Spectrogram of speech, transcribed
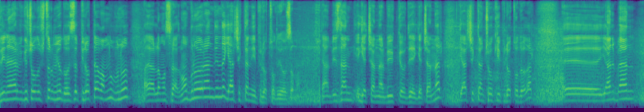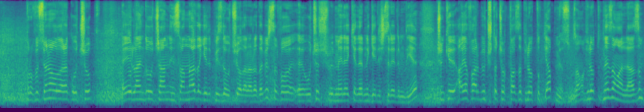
lineer bir güç oluşturmuyor. Dolayısıyla pilot devamlı bunu ayarlaması lazım. Ama bunu öğrendiğinde gerçekten iyi pilot oluyor o zaman. Yani bizden geçenler, büyük gövdeye geçenler gerçekten çok iyi pilot oluyorlar. Ee, yani ben profesyonel olarak uçup airline'da uçan insanlar da gelip bizde uçuyorlar arada bir sırf o e, uçuş melekelerini geliştirelim diye. Çünkü IFR bir uçuşta çok fazla pilotluk yapmıyorsunuz ama pilotluk ne zaman lazım?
